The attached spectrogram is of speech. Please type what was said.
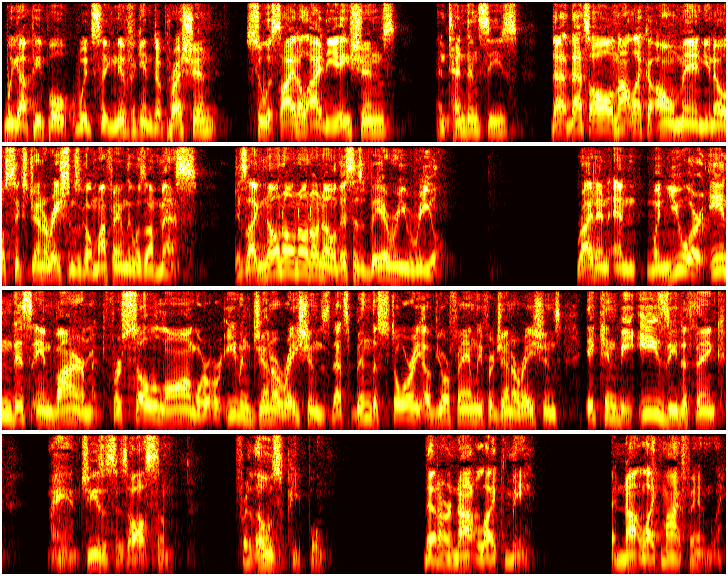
We got people with significant depression suicidal ideations and tendencies. That, that's all not like, a, oh man, you know, six generations ago, my family was a mess. It's like, no, no, no, no, no, this is very real. Right? And, and when you are in this environment for so long, or, or even generations, that's been the story of your family for generations, it can be easy to think, man, Jesus is awesome for those people that are not like me and not like my family.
